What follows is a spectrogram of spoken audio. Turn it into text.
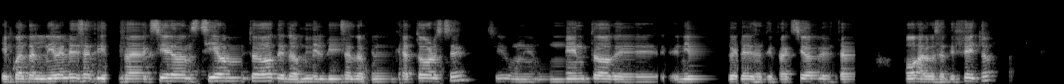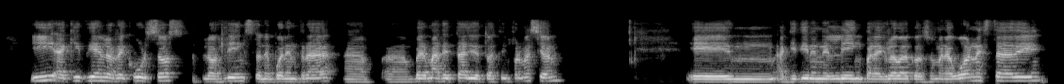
En cuanto al nivel de satisfacción, sí aumentó de 2010 al 2014, ¿sí? un aumento de, nivel de satisfacción, de estar o algo satisfecho. Y aquí tienen los recursos, los links donde pueden entrar a, ver más detalles de toda esta información. Eh, aquí tienen el link para el Global Consumer Awareness Study,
